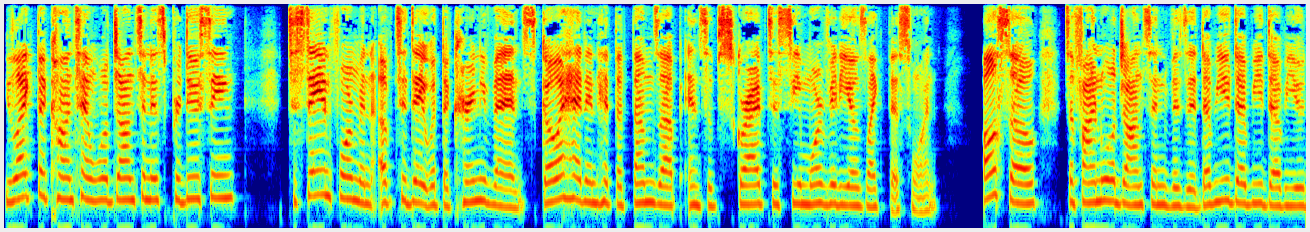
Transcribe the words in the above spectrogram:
You like the content Will Johnson is producing? To stay informed and up to date with the current events, go ahead and hit the thumbs up and subscribe to see more videos like this one. Also, to find Will Johnson, visit www.uaf.media.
